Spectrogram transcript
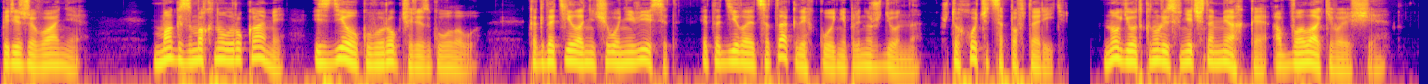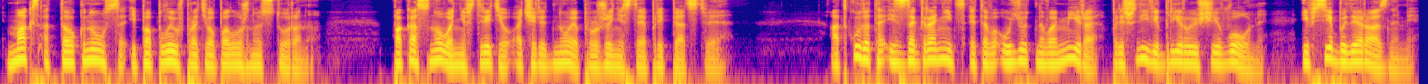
переживания. Макс взмахнул руками и сделал кувырок через голову. Когда тело ничего не весит, это делается так легко и непринужденно, что хочется повторить. Ноги уткнулись в нечто мягкое, обволакивающее. Макс оттолкнулся и поплыл в противоположную сторону, пока снова не встретил очередное пружинистое препятствие. Откуда-то из-за границ этого уютного мира пришли вибрирующие волны, и все были разными,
